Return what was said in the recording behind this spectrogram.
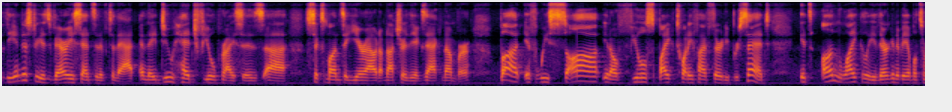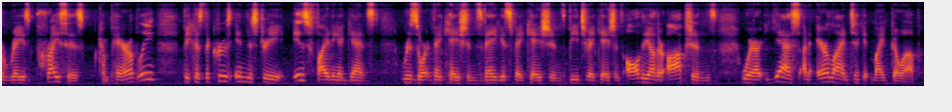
the industry is very sensitive to that, and they do hedge fuel prices uh, six months, a year out. I'm not sure the exact number. But if we saw, you know, fuel spike 25, 30 percent, it's unlikely they're going to be able to raise prices comparably because the cruise industry is fighting against resort vacations, Vegas vacations, beach vacations, all the other options where, yes, an airline ticket might go up,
